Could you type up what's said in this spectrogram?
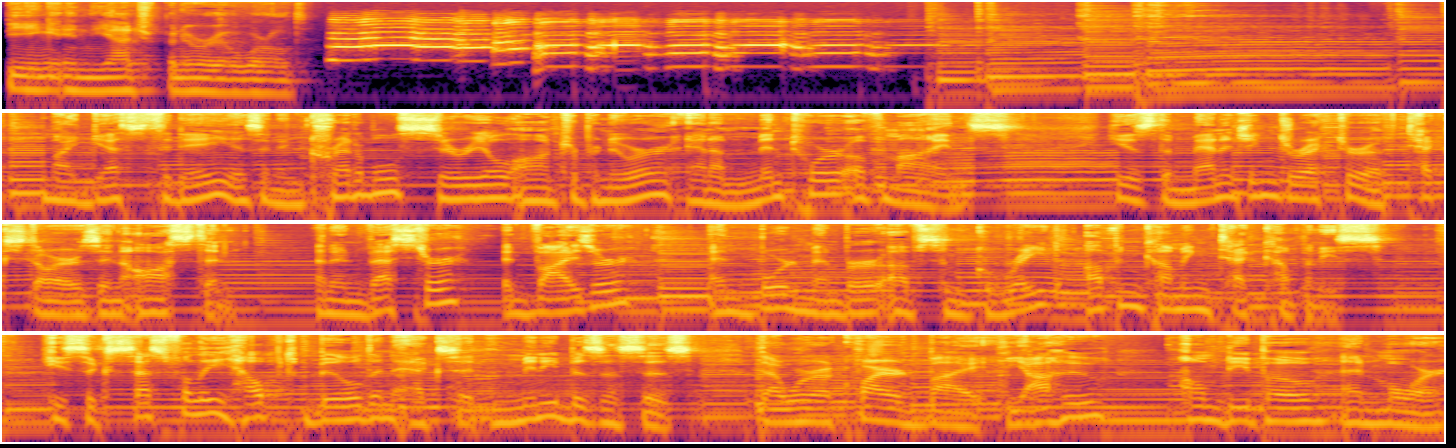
being in the entrepreneurial world. My guest today is an incredible serial entrepreneur and a mentor of minds. He is the managing director of Techstars in Austin, an investor, advisor, and board member of some great up and coming tech companies. He successfully helped build and exit many businesses that were acquired by Yahoo, Home Depot, and more.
